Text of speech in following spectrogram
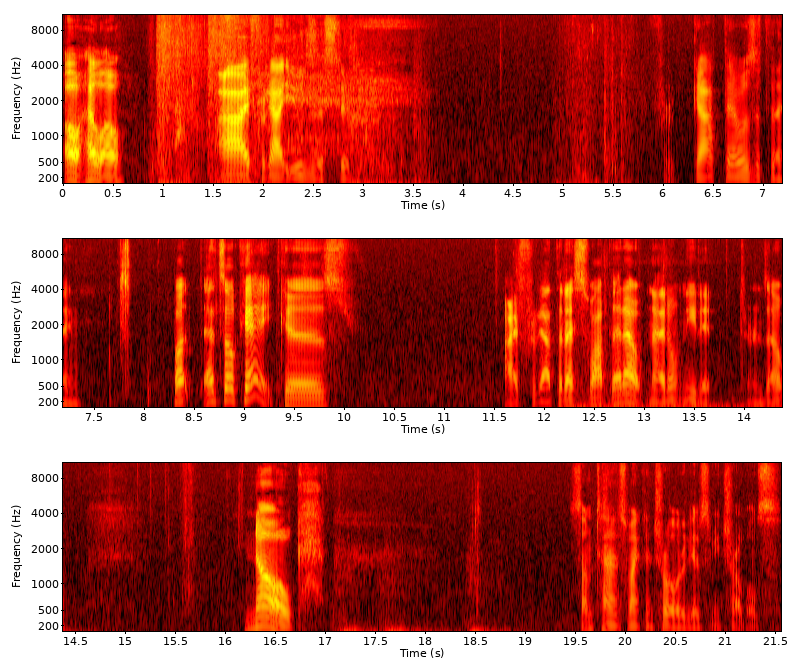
Oh, hello. I forgot you existed. Forgot that was a thing. But that's okay, because... I forgot that I swapped that out, and I don't need it, turns out. No! Sometimes my controller gives me troubles.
